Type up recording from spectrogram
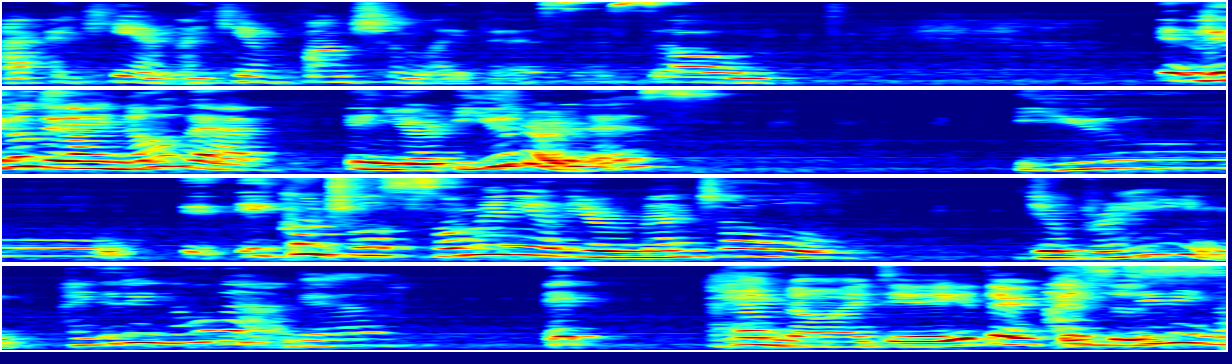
I, I can't. I can't function like this. So little did I know that in your uterus, you it, it controls so many of your mental, your brain. I didn't know that. Yeah. It- I had no idea either. I is didn't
